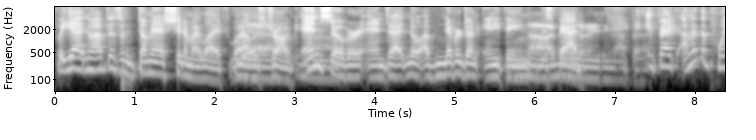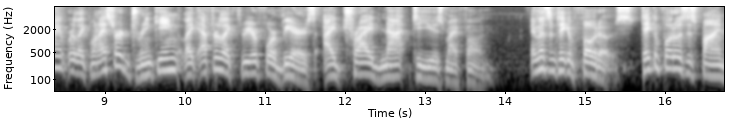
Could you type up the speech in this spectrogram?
But yeah, no, I've done some dumbass shit in my life when I was Yeah, drunk and sober, and uh, no, I've never done anything No, this I've bad. never done anything that bad. In fact, I'm at the point where like when I start drinking, like after like three or four beers, I tried not to use my phone. Unless I'm taking photos. Taking photos is fine,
